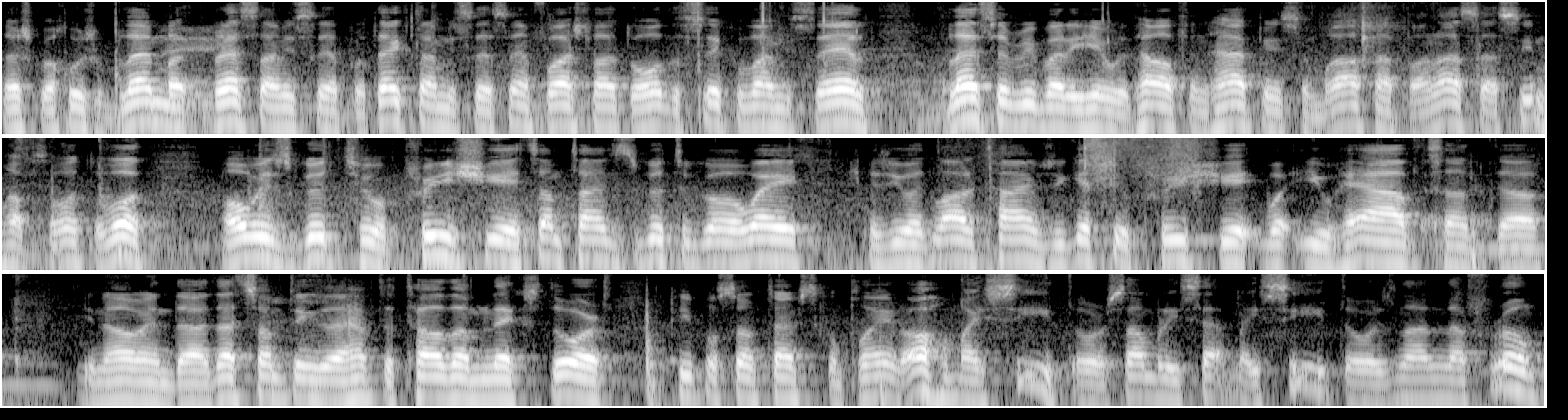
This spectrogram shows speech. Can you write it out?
Dosh Baruch Hu, bless Am Yisrael, protect Am Yisrael, send Fuashla to all the sick of Am Yisrael, bless everybody here with health and happiness, and bracha, parnasa, simcha, b'sorot tovot. Always good to appreciate, sometimes it's good to go away, because you, a lot of times, you get to appreciate what you have, so, uh, you know, and uh, that's something that I have to tell them next door. People sometimes complain, oh, my seat, or somebody sat my seat, or there's not enough room.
